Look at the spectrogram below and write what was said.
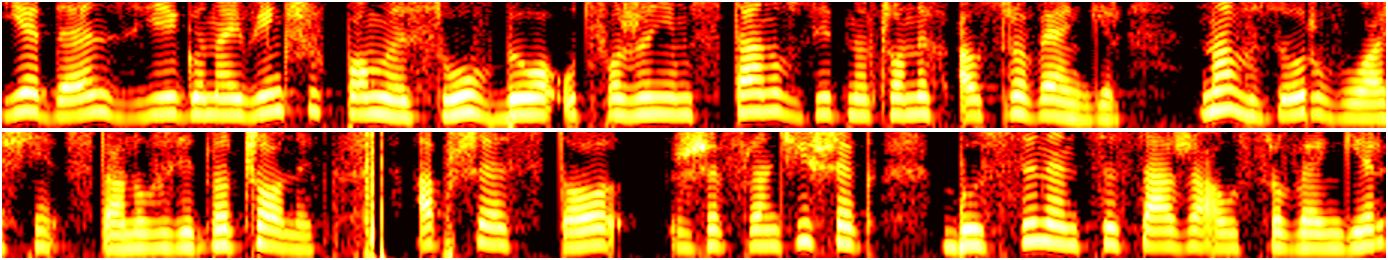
Jeden z jego największych pomysłów było utworzeniem Stanów Zjednoczonych Austro-Węgier, na wzór właśnie Stanów Zjednoczonych, a przez to, że Franciszek był synem cesarza Austro-Węgier,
